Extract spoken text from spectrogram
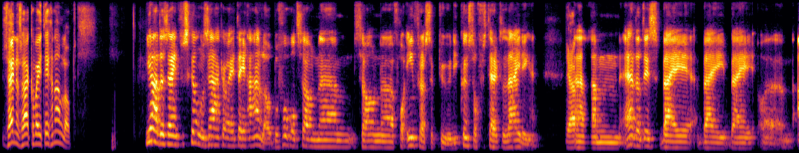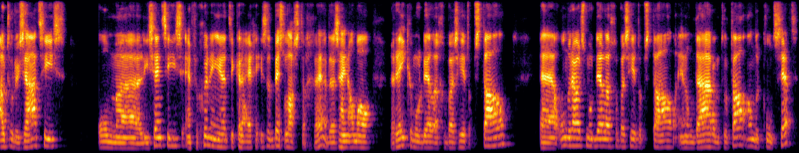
zijn er zaken waar je tegenaan loopt? Ja, er zijn verschillende zaken waar je tegenaan loopt. Bijvoorbeeld zo'n um, zo'n uh, voor infrastructuur, die kunststofversterkte leidingen. Ja. Eh, dat is bij, bij, bij autorisaties om uh, licenties en vergunningen te krijgen, is dat best lastig. Hè? Er zijn allemaal rekenmodellen gebaseerd op staal uh, onderhoudsmodellen gebaseerd op staal. En om daar een totaal ander concept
